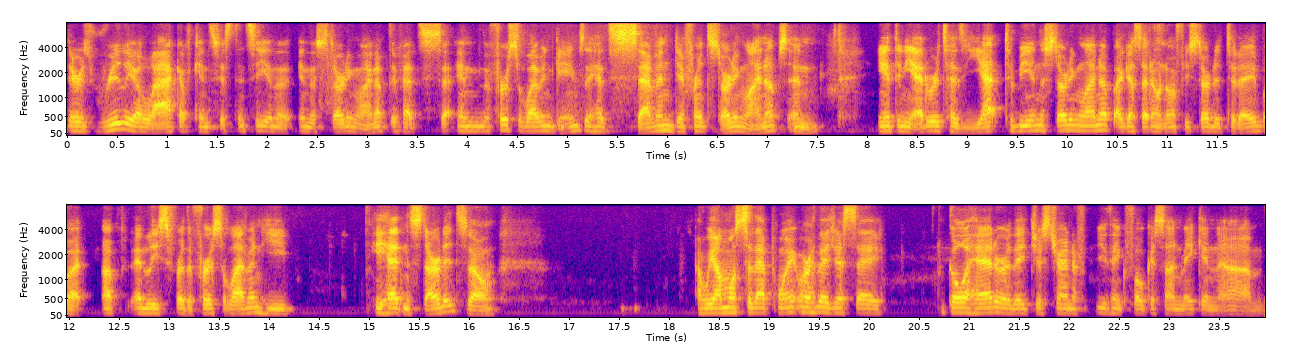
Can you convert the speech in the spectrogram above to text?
there's really a lack of consistency in the in the starting lineup. They've had se- in the first eleven games they had seven different starting lineups, and Anthony Edwards has yet to be in the starting lineup. I guess I don't know if he started today, but up at least for the first 11, he he hadn't started. So are we almost to that point where they just say go ahead or are they just trying to you think focus on making um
